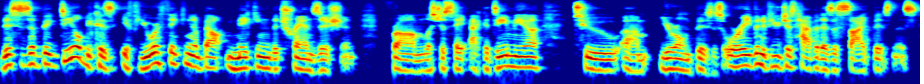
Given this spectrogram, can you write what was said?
this is a big deal because if you're thinking about making the transition from, let's just say, academia to um, your own business, or even if you just have it as a side business,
